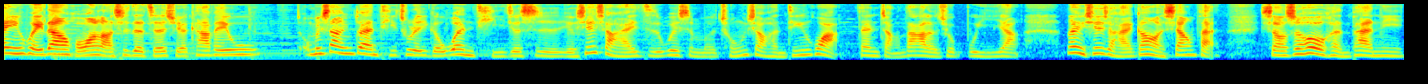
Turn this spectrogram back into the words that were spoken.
欢迎回到火旺老师的哲学咖啡屋。我们上一段提出了一个问题，就是有些小孩子为什么从小很听话，但长大了就不一样？那有些小孩刚好相反，小时候很叛逆，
